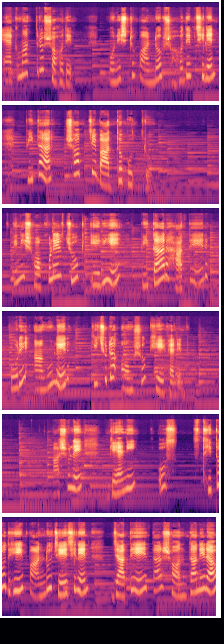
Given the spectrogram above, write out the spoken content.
একমাত্র সহদেব। কনিষ্ঠ পাণ্ডব সহদেব ছিলেন পিতার সবচেয়ে বাধ্য পুত্র। তিনি সকলের চোখ এড়িয়ে পিতার হাতের করে আঙুলের কিছুটা অংশ খেয়ে ফেলেন। আসলে জ্ঞানী ও স্থিতধী পাণ্ডু চেয়েছিলেন যাতে তার সন্তানেরাও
